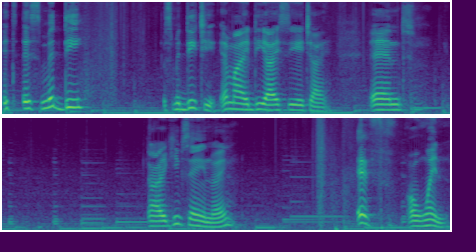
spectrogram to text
It is Midi. It's Midichi, M I D I C H I, and I keep saying right. If or when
